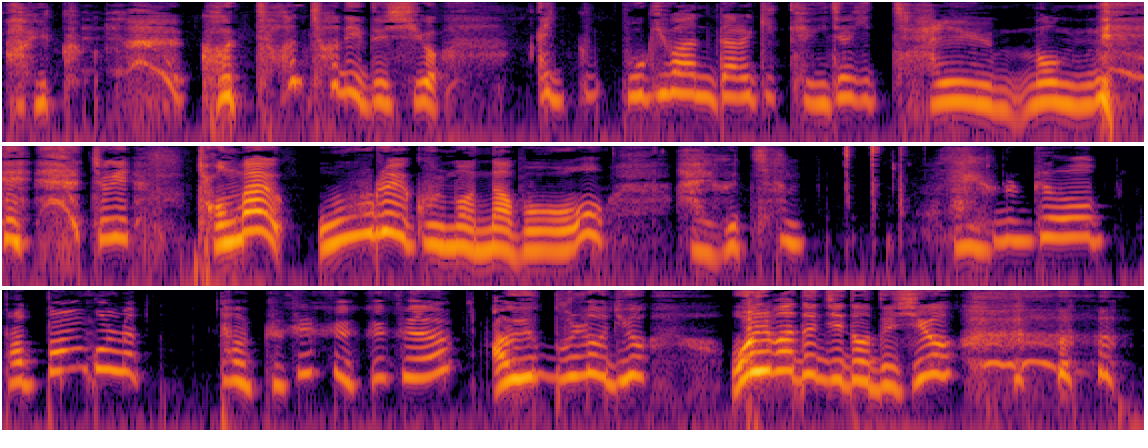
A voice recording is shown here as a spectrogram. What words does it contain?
아이고, 곧 천천히 드시오. 아이고, 보기와 한다르게 굉장히 잘 먹네. 저기, 정말 오래 굶었나 보. 아이고, 참. 아유, 저밥 한 걸로 다 드실 수 있으세요? 아유, 물론이요. 얼마든지 더 드시오.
